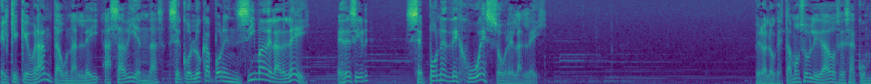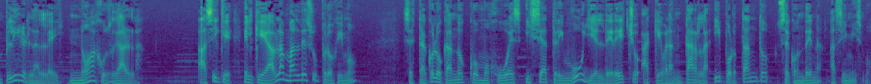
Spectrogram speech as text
el que quebranta una ley a sabiendas se coloca por encima de la ley, es decir, se pone de juez sobre la ley. Pero a lo que estamos obligados es a cumplir la ley, no a juzgarla. Así que el que habla mal de su prójimo se está colocando como juez y se atribuye el derecho a quebrantarla y por tanto se condena a sí mismo.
